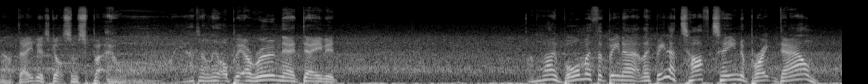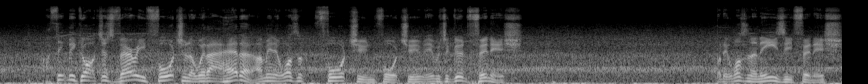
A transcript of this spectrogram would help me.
Now David's got some space. Oh, he had a little bit of room there, David. I don't know. Bournemouth have been a they've been a tough team to break down. I think we got just very fortunate with that header. I mean, it wasn't fortune, fortune. It was a good finish, but it wasn't an easy finish.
